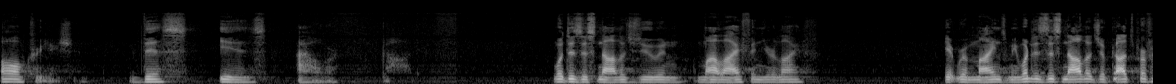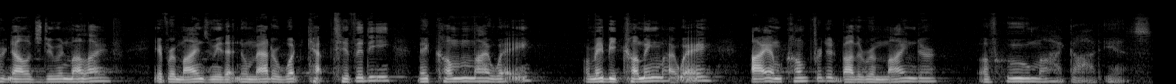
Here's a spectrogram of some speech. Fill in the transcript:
all creation. This is our. What does this knowledge do in my life, in your life? It reminds me. What does this knowledge of God's perfect knowledge do in my life? It reminds me that no matter what captivity may come my way or may be coming my way, I am comforted by the reminder of who my God is.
